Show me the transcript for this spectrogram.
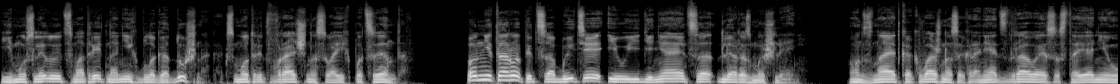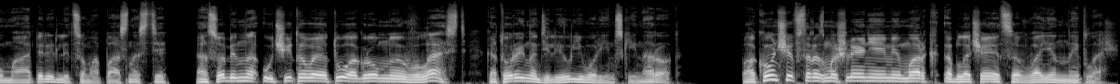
Ему следует смотреть на них благодушно, как смотрит врач на своих пациентов. Он не торопит события и уединяется для размышлений. Он знает, как важно сохранять здравое состояние ума перед лицом опасности, особенно учитывая ту огромную власть, которой наделил его римский народ. Покончив с размышлениями, Марк облачается в военный плащ.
